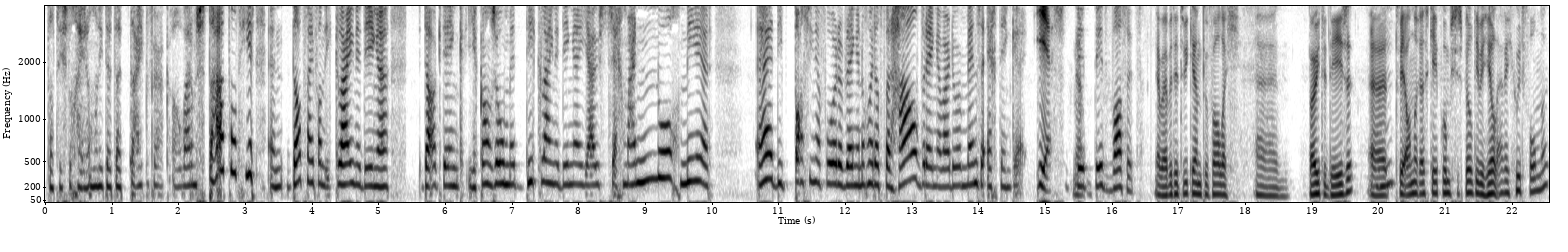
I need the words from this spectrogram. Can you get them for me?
dat is toch helemaal niet het tijdperk. Oh, waarom staat dat hier? En dat zijn van die kleine dingen. Dat ik denk, je kan zo met die kleine dingen juist zeg maar nog meer hè, die passie naar voren brengen, nog meer dat verhaal brengen, waardoor mensen echt denken, yes, dit, dit was het. Ja, we hebben dit weekend toevallig uh, buiten deze uh, mm -hmm. twee andere escape rooms gespeeld die we heel erg goed vonden.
